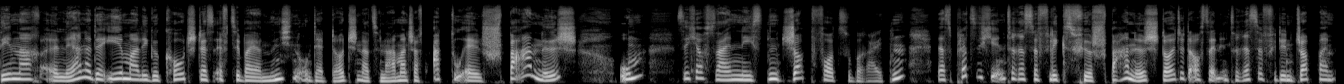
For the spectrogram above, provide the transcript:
Demnach lerne der ehemalige Coach des FC Bayern München und der deutschen Nationalmannschaft aktuell Spanisch, um sich auf seinen nächsten Job vorzubereiten. Das plötzliche Interesse Flicks für Spanisch deutet auf sein Interesse für den Job beim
